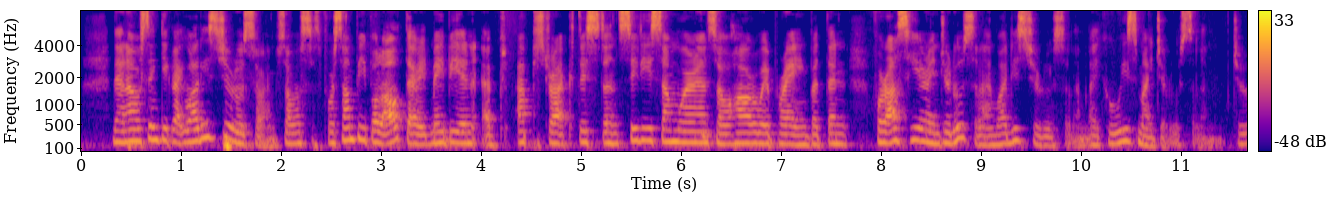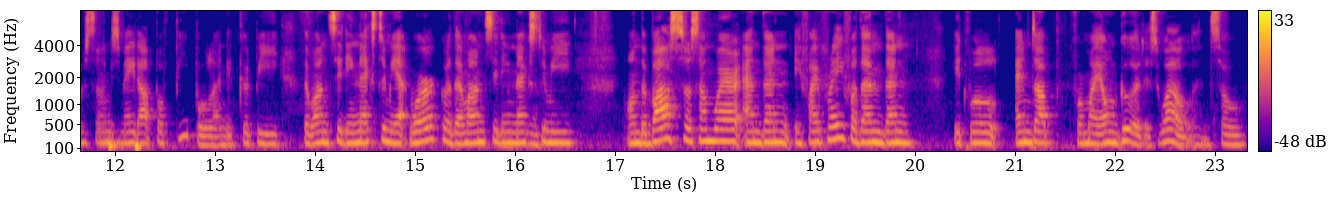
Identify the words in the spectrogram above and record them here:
then I was thinking like, what is Jerusalem? So for some people out there, it may be an ab- abstract, distant city somewhere, and so how are we praying? But then for us here in Jerusalem, what is Jerusalem? Like, who is my Jerusalem? Jerusalem is made up of people, and it could be the one sitting next to me at work or the one sitting next to me on the bus or somewhere. And then if I pray for them, then it will end up for my own good as well. And so,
